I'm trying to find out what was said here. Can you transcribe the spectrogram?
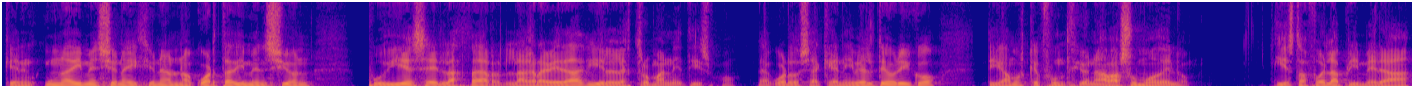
que en una dimensión adicional, una cuarta dimensión, pudiese enlazar la gravedad y el electromagnetismo. ¿De acuerdo? O sea que a nivel teórico, digamos que funcionaba su modelo. Y esta fue la primera,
